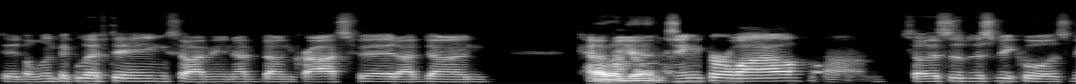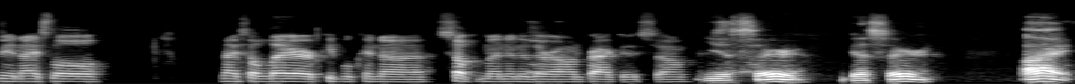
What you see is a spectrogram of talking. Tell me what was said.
did Olympic lifting, so I mean, I've done CrossFit, I've done kind of Oh, my own thing for a while. Um, so this is this would be cool. This would be a nice little, nice little layer people can uh, supplement into their own practice. So Yes, sir. Yes, sir. All right.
